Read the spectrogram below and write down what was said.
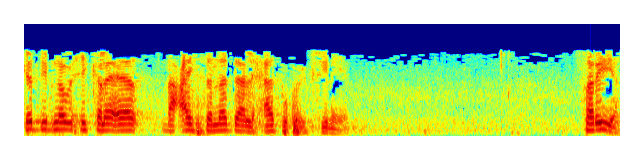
kadibna wixii kale ee dhacay sanada lixaad buu ku xigsiinaya sariya.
